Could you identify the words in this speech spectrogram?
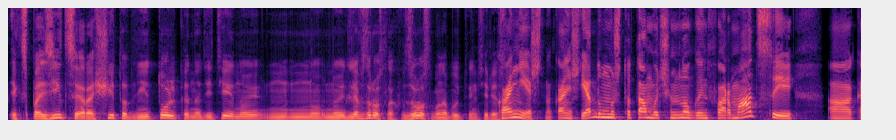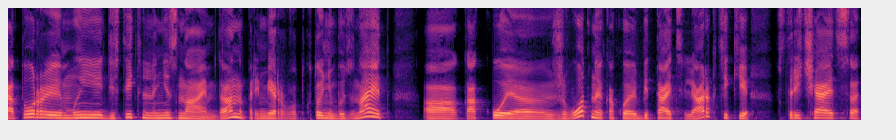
экспозиция рассчитана не только на детей, но и, но, но и для взрослых. Взрослым она будет интересна. Конечно, конечно. Я думаю, что там очень много информации, а, которые мы действительно не знаем. Да? Например, вот кто-нибудь знает, а, какое животное, какой обитатель Арктики встречается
